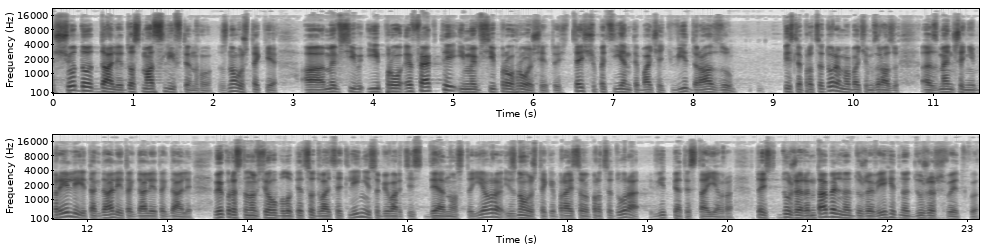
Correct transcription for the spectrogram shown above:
Щодо далі до смаз-ліфтингу, знову ж таки, ми всі і про ефекти, і ми всі про гроші. Тобто те, що пацієнти бачать відразу. Після процедури ми бачимо зразу е, зменшені брилі і так далі. і так далі, і так далі. Використано всього було 520 ліній, собівартість 90 євро. І знову ж таки прайсова процедура від 500 євро. Тобто дуже рентабельно, дуже вигідно, дуже швидко.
